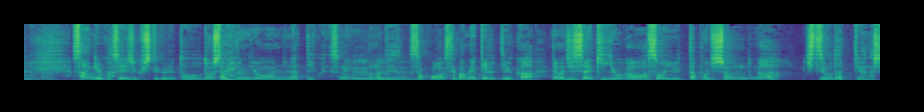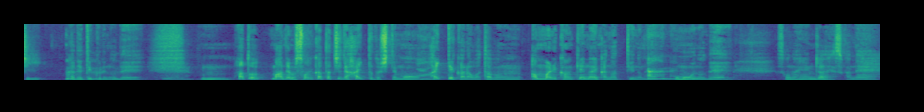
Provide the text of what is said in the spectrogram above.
ん、産業が成熟してくるとどうしても分業になっていくんですね、はい、なのでそこを狭めてるっていうかでも実際企業側はそういったポジションが必要だっていう話が出てくるので、うん、あと、まあでもそういう形で入ったとしても、入ってからは多分あんまり関係ないかなっていうのも思うので、その辺じゃないですかね。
